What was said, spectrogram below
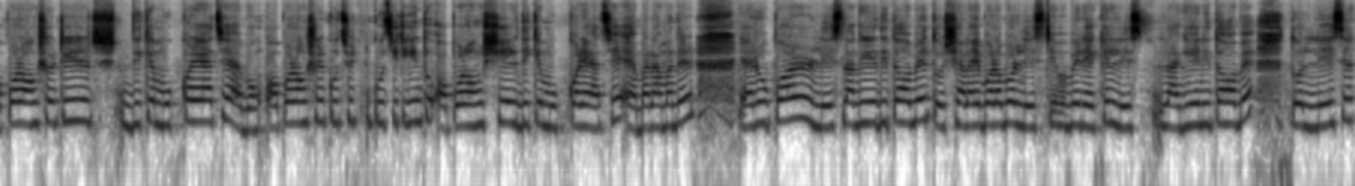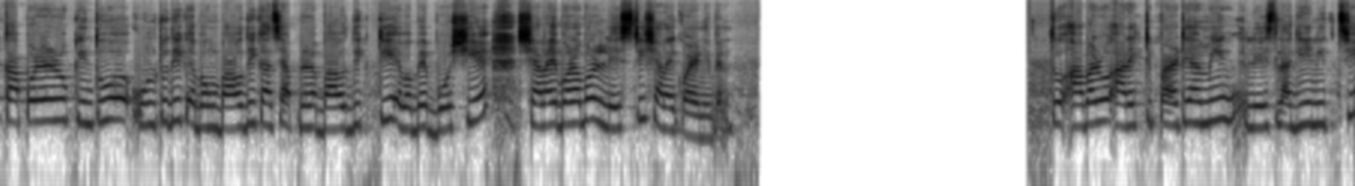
অপর অংশটির দিকে মুখ করে আছে এবং অপর অংশের কুচি, কুচিটি কিন্তু অপর অংশের দিকে মুখ করে আছে। এবার আমাদের এর উপর লেস লাগিয়ে দিতে হবে। তো সেলাই বরাবর লেসটি এভাবে রেখে লেস লাগিয়ে নিতে হবে। তো লেসের কাপড়েরও কিন্তু উল্টো দিক এবং বাউ দিক আছে। আপনারা বাউ দিকটি এভাবে বসিয়ে সেলাই বরাবর লেসটি সেলাই করে নেবেন। তো আবারও আরেকটি পার্টে আমি লেস লাগিয়ে নিচ্ছি।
